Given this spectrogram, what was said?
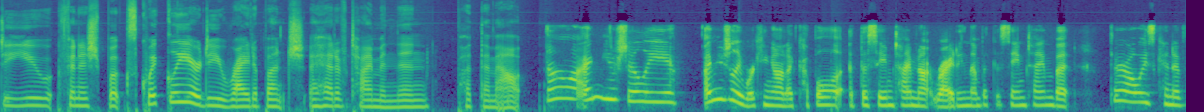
Do you finish books quickly or do you write a bunch ahead of time and then put them out? No, I'm usually I'm usually working on a couple at the same time, not writing them at the same time, but they're always kind of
